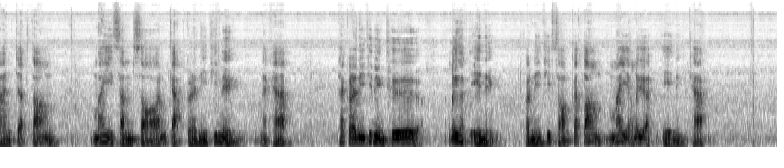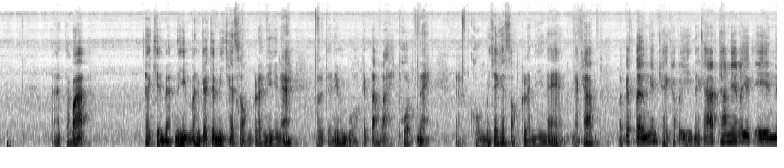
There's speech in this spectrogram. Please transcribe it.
มันจะต้องไม่ซ้ำซ้อนกับกรณีที่ 1 นะครับ ถ้ากรณีที่ 1 คือเลือก A1 กรณีที่ 2 ก็ต้องไม่เลือก A1 ครับ แต่ว่าถ้าเขียนแบบนี้มันก็จะมีแค่ 2 กรณีนะเออแต่นี่มันบวกกันตั้งหลายพจน์นะอะคงไม่ใช่แค่ 2 กรณีแน่นะครับ มันก็เติมเงื่อนไขเข้าไปอีกนะครับ ถ้าไม่เลือก A1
